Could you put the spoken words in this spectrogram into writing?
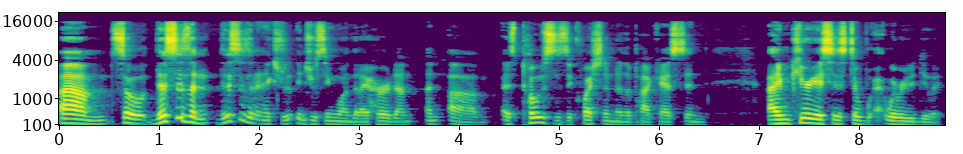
um. So this is an this is an extra interesting one that I heard on, on um as posed as a question on another podcast, and I'm curious as to wh- where we would do it.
